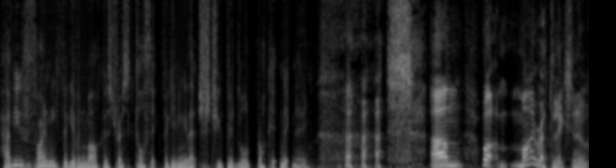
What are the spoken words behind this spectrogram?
Have you finally forgiven Marcus Trescothick for giving you that stupid Lord Brocket nickname? um, well, my recollection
